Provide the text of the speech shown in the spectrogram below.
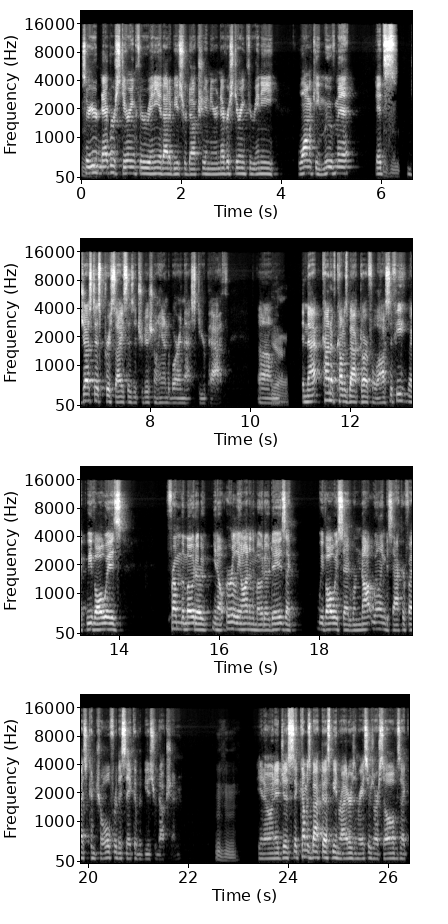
So you're never steering through any of that abuse reduction. You're never steering through any wonky movement. It's mm-hmm. just as precise as a traditional handlebar in that steer path. Um, yeah. And that kind of comes back to our philosophy. Like we've always, from the moto, you know, early on in the moto days, like we've always said, we're not willing to sacrifice control for the sake of abuse reduction. Mm-hmm. You know, and it just it comes back to us being riders and racers ourselves. Like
